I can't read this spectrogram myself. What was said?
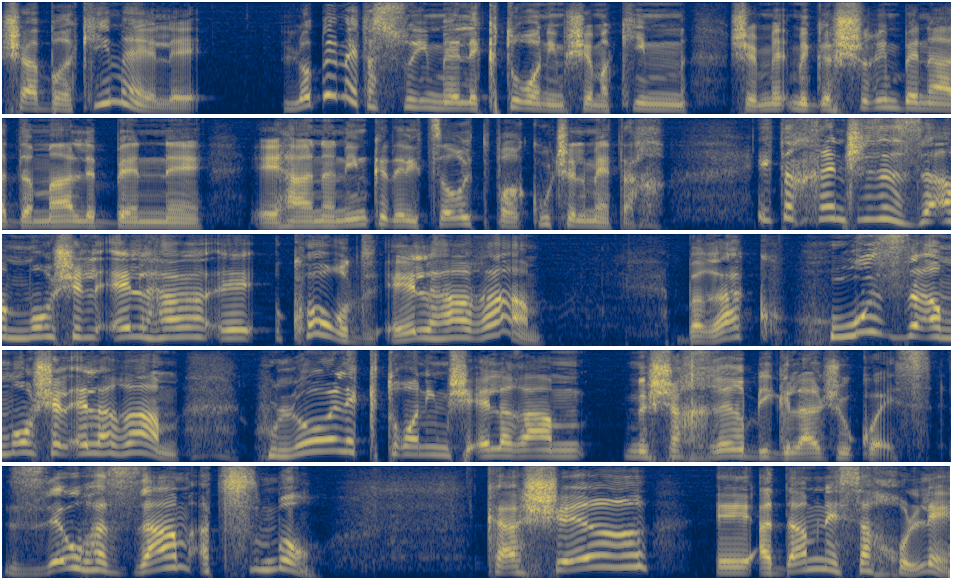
שהברקים האלה לא באמת עשויים מאלקטרונים שמקים, שמגשרים בין האדמה לבין אה, אה, העננים כדי ליצור התפרקות של מתח. ייתכן שזה זעמו של אל הקורד, אל הרעם. ברק הוא זעמו של אל הרעם, הוא לא אלקטרונים שאל הרעם משחרר בגלל שהוא כועס, זהו הזעם עצמו. כאשר אה, אדם נעשה חולה,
